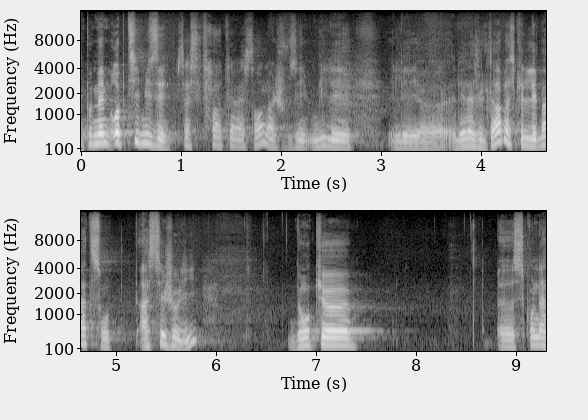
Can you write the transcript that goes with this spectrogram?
peut, même optimiser. Ça, c'est très intéressant. Là, je vous ai mis les, euh, résultats parce que les maths sont assez jolis. Donc, euh, euh, ce qu'on a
